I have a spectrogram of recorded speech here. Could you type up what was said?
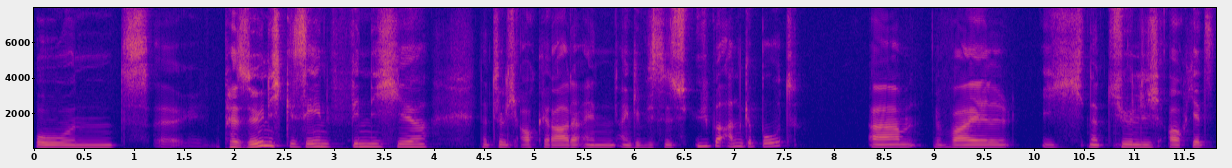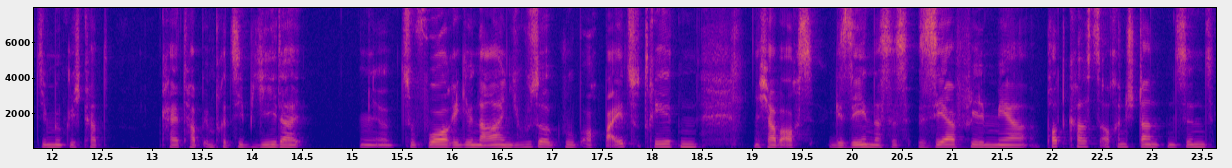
und äh, persönlich gesehen finde ich hier natürlich auch gerade ein, ein gewisses Überangebot ähm, weil ich natürlich auch jetzt die Möglichkeit habe, im Prinzip jeder ja, zuvor regionalen User Group auch beizutreten. Ich habe auch gesehen, dass es sehr viel mehr Podcasts auch entstanden sind.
